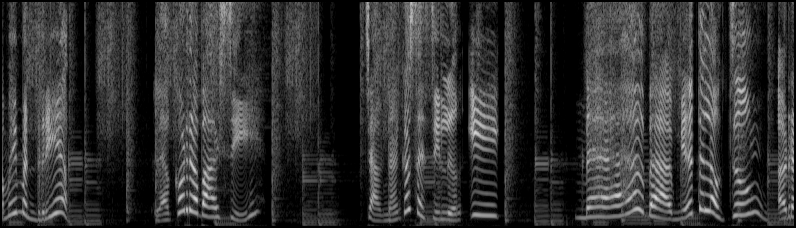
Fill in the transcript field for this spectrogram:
ำให้มันเรียบ แล้วก็ระบายสี จากนั้นก็ใส่สีเหลืองอีกแหม้แบบเนี้ยตลกจุง อะไร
